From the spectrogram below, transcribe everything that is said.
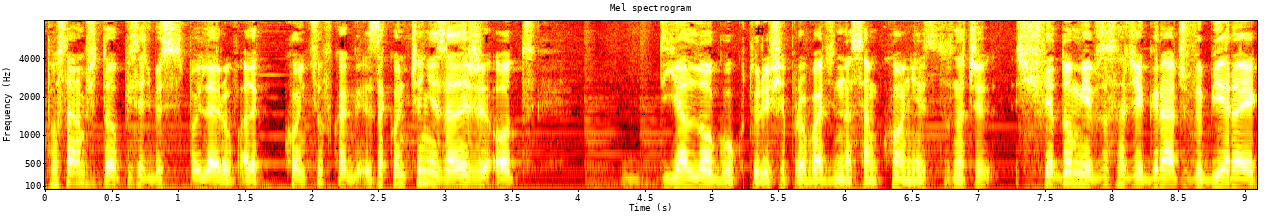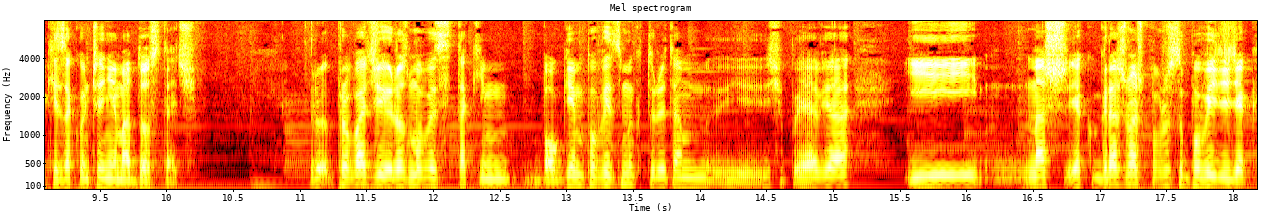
postaram się to opisać bez spoilerów, ale końcówka, zakończenie zależy od dialogu, który się prowadzi na sam koniec, to znaczy świadomie w zasadzie gracz wybiera, jakie zakończenie ma dostać prowadzi rozmowę z takim bogiem, powiedzmy, który tam y, się pojawia i masz, jako gracz masz po prostu powiedzieć, jak,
